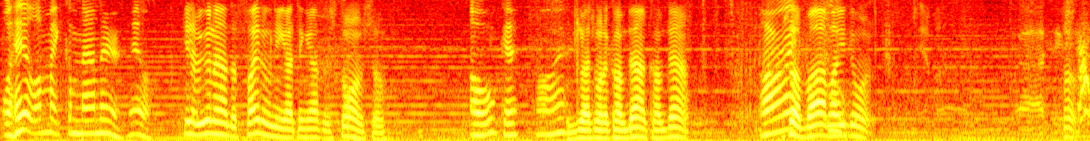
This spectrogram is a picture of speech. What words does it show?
Well, hell, I might come down there. Hell. Yeah, we're gonna have the fight on you, I think, after the storm, so Oh, okay. All right. if you guys wanna come down, come down. All right. What's up, Bob? How you doing? Uh,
